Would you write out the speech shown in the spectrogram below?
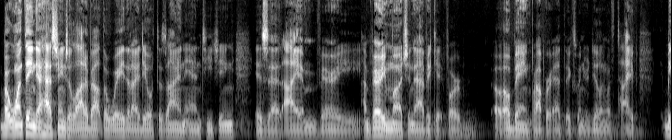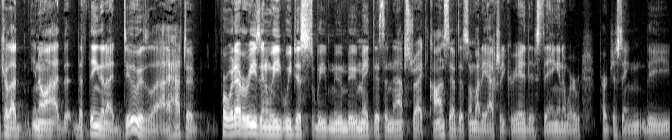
But one thing that has changed a lot about the way that I deal with design and teaching is that I am very, I'm very much an advocate for obeying proper ethics when you're dealing with type. Because I, you know, I, the, the thing that I do is I have to for whatever reason, we we just we, we make this an abstract concept that somebody actually created this thing, and we're purchasing the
